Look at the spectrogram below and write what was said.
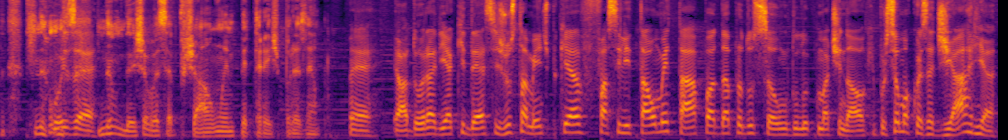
não, pois é. Não deixa você puxar um MP3, por exemplo. É, eu adoraria que desse justamente porque ia facilitar uma etapa da produção do loop matinal, que por ser uma coisa diária,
